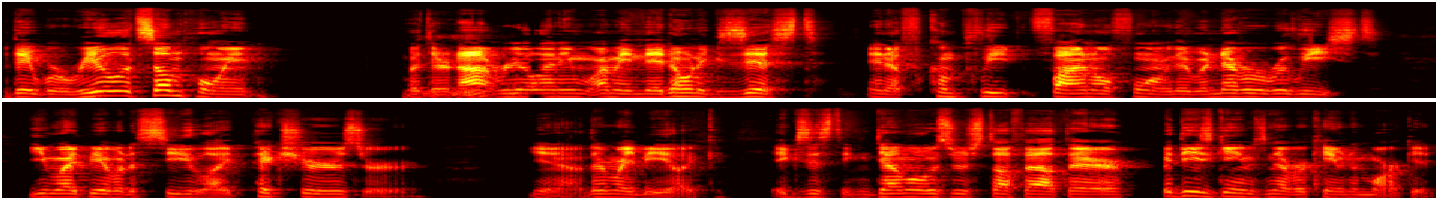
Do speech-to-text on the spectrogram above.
they were real at some point, but they're Mhm. not real anymore. I mean, they don't exist in a complete final form. They were never released. You might be able to see like pictures, or you know, there might be like existing demos or stuff out there, but these games never came to market.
